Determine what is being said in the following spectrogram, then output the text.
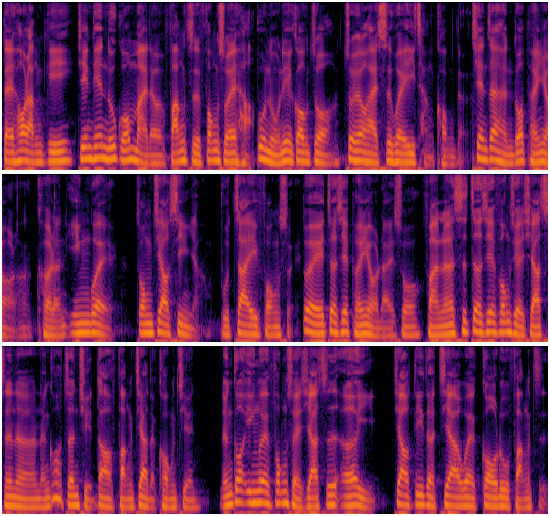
地福人居”。今天如果买的房子风水好，不努力工作，最后还是会一场空的。现在很多朋友呢，可能因为宗教信仰不在意风水，对于这些朋友来说，反而是这些风水瑕疵呢，能够争取到房价的空间，能够因为风水瑕疵而以较低的价位购入房子。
